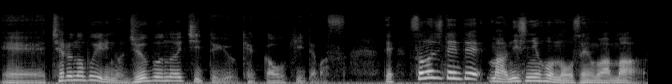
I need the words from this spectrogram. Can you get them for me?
えー、チェルノブイリの10分の1という結果を聞いてます。でその時点で、まあ、西日本の汚染は、まあ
